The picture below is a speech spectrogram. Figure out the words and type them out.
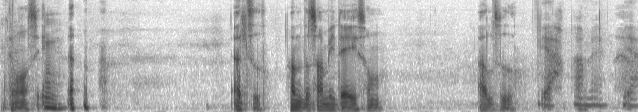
det må man si. Mm. alltid. Han er den samma i dag som alltid. Ja, amen. Ja.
